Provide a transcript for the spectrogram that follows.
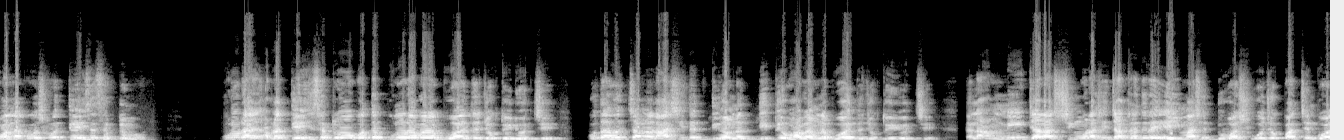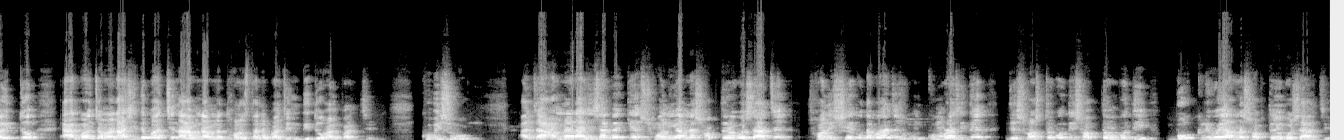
কন্যা প্রবেশ করবে তেইশে সেপ্টেম্বর। পুনরায় আপনার তেইশে সেপ্টেম্বর করতে পুনরায় আবার বুয়াইতে যোগ তৈরি হচ্ছে। কোথায় হচ্ছে? আপনার রাশিতে আপনার দ্বিতীয় ভাবে আপনার বুয়াইতে যোগ তৈরি হচ্ছে। তাহলে আপনি যারা সিংহ রাশির যাত্রাতীরা এই মাসে দুবার শুভ যোগ পাচ্ছেন বুয়াইত্য একবার হচ্ছে আমরা রাশিতে পাচ্ছেন আমরা আপনার ধনস্থানে পাচ্ছেন দ্বিতীয় ভাবে পাচ্ছেন। খুবই শুভ। আচ্ছা আমরা রাশি সাপেক্ষে শনি আমরা সপ্তমে বসে আছে। শনি সে কোথায় বসে আছে? কুম্ভ রাশিতে, যে ষষ্ঠপতি, সপ্তমপতি বক্রি হয়ে আমরা সপ্তমে বসে আছে।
